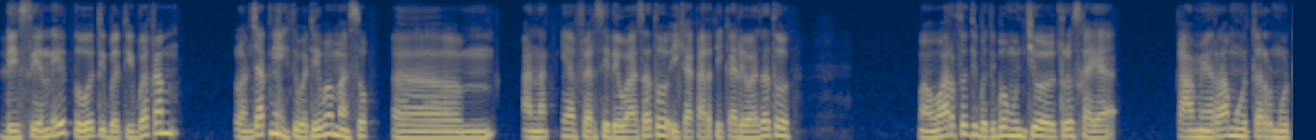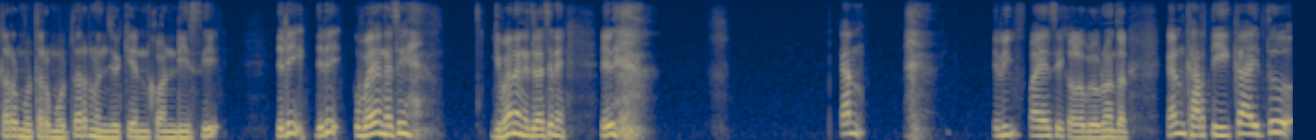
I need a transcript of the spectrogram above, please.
Di scene itu tiba-tiba kan loncat nih tiba-tiba masuk um, anaknya versi dewasa tuh Ika Kartika dewasa tuh. Mawar tuh tiba-tiba muncul terus kayak kamera muter-muter muter-muter nunjukin kondisi. Jadi jadi kebayang gak sih? Gimana ngejelasin ya jadi kan payah sih kalau belum nonton. Kan Kartika itu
